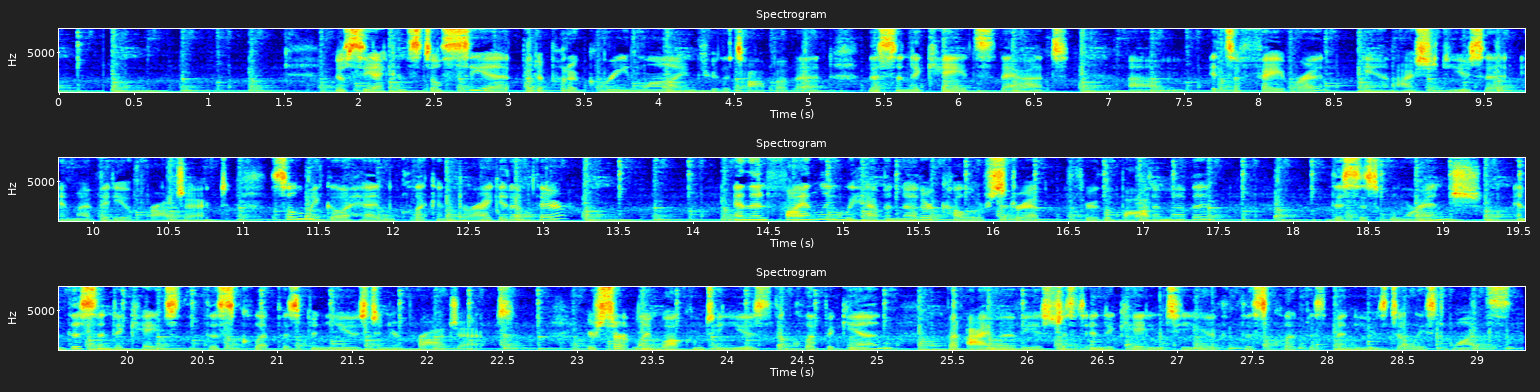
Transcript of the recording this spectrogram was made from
You'll see I can still see it, but it put a green line through the top of it. This indicates that um, it's a favorite and I should use it in my video project. So let me go ahead and click and drag it up there. And then finally we have another color strip through the bottom of it this is orange, and this indicates that this clip has been used in your project. You're certainly welcome to use the clip again, but iMovie is just indicating to you that this clip has been used at least once.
